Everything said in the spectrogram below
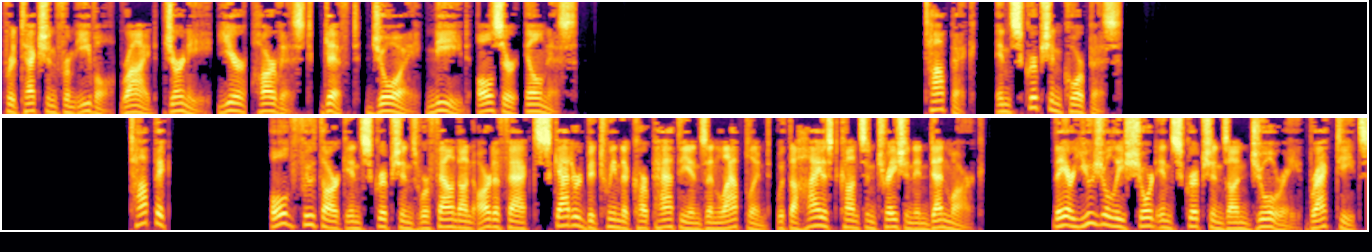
protection from evil, ride, journey, year, harvest, gift, joy, need, ulcer, illness. Inscription corpus Old Futhark inscriptions were found on artifacts scattered between the Carpathians and Lapland, with the highest concentration in Denmark. They are usually short inscriptions on jewelry bracteates,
